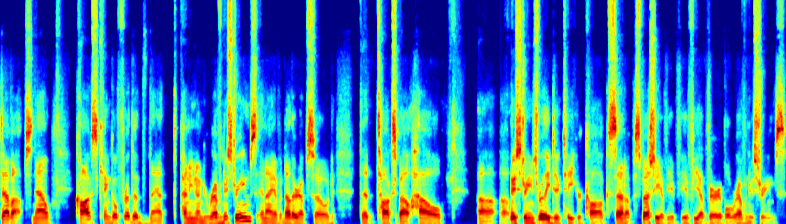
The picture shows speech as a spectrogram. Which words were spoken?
DevOps. Now, COGS can go further than that depending on your revenue streams. And I have another episode that talks about how uh, revenue streams really dictate your COGS setup, especially if you, if you have variable revenue streams.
